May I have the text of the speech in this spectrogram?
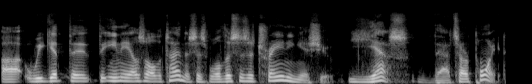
uh, we get the, the emails all the time that says, well, this is a training issue. Yes, that's our point.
